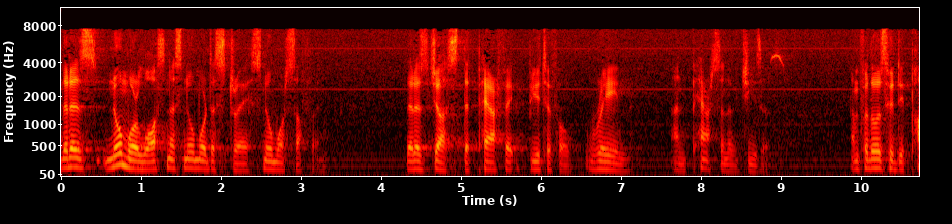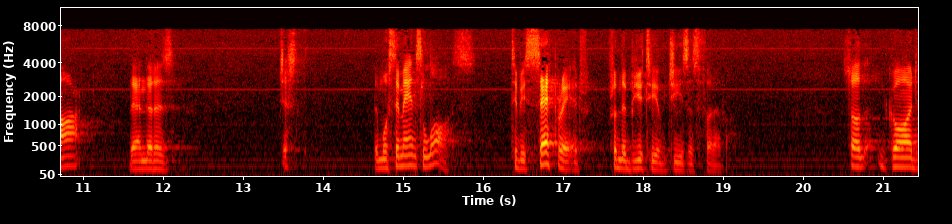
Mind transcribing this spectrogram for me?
there is no more lostness, no more distress, no more suffering. There is just the perfect, beautiful reign and person of Jesus. And for those who depart, then there is just the most immense loss to be separated from the beauty of Jesus forever. So God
